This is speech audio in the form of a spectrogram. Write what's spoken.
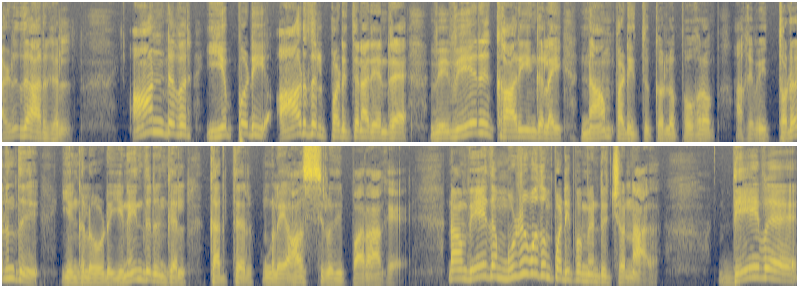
அழுதார்கள்? ஆண்டவர் எப்படி ஆறுதல் படுத்தினார் என்ற வெவ்வேறு காரியங்களை நாம் படித்துக் கொள்ளப் போகிறோம். ஆகவே தொடர்ந்து எங்களோடு இணைந்திருங்கள். கர்த்தர் உங்களை ஆசீர்வதிப்பாராக. நாம் வேதம் முழுவதும் படிப்போம் என்று சொன்னால் தேவ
